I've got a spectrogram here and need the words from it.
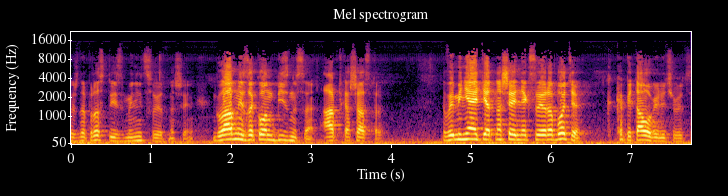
Нужно просто изменить своё отношение. Главный закон бизнеса Артха-шастра. Вы меняете отношение к своей работе, капитал увеличивается.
